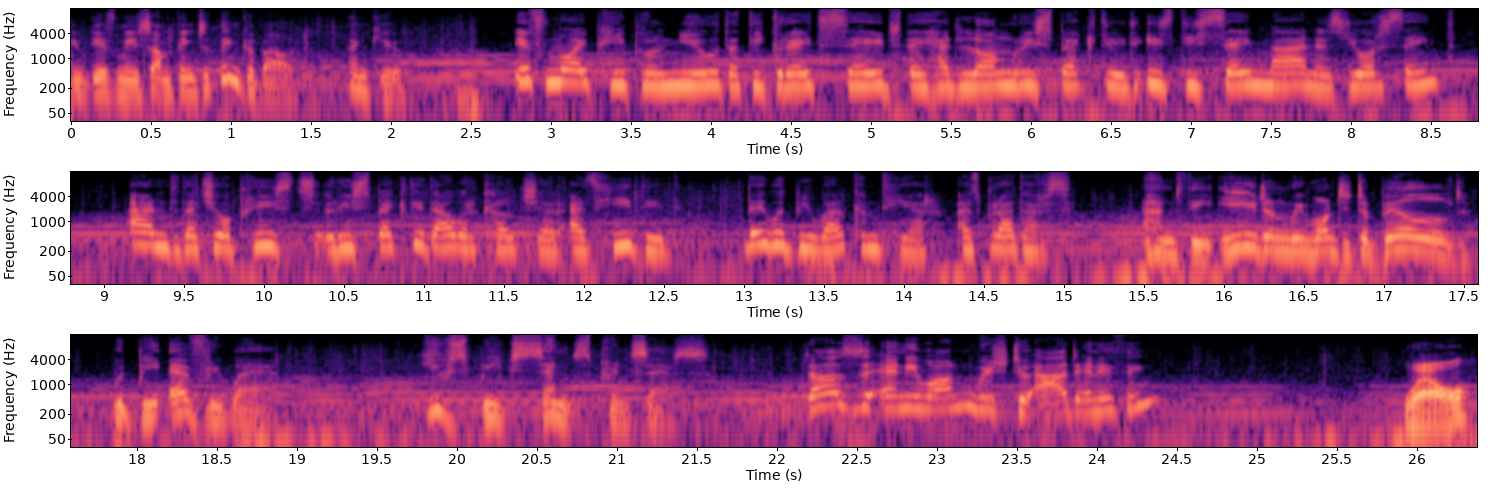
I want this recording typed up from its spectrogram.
You give me something to think about. Thank you. If my people knew that the great sage they had long respected is the same man as your saint, and that your priests respected our culture as he did, they would be welcomed here as brothers. And the Eden we wanted to build would be everywhere. You speak sense, Princess. Does anyone wish to add anything? Well.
